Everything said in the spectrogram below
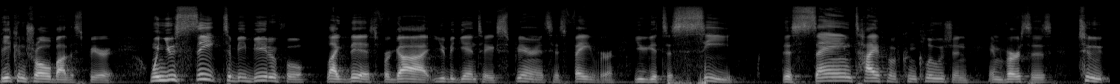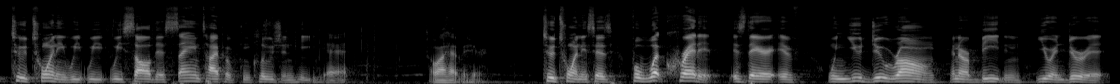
Be controlled by the Spirit. When you seek to be beautiful like this for God, you begin to experience His favor. You get to see this same type of conclusion in verses 2, 220. We, we, we saw this same type of conclusion he had. Oh, I have it here. 220 says, For what credit is there if when you do wrong and are beaten, you endure it?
